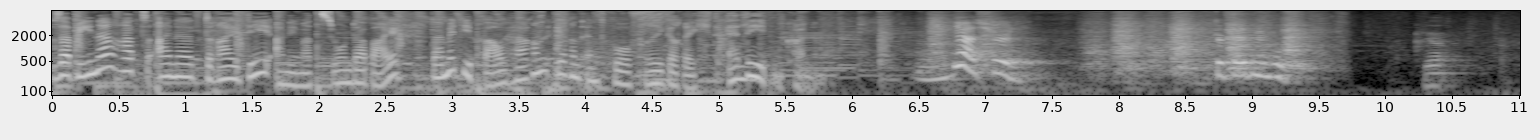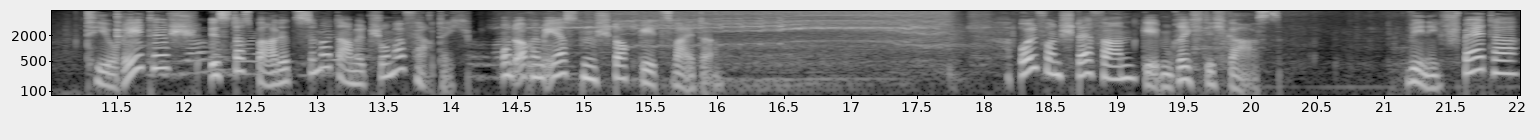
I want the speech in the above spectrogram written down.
Sabine hat eine 3D-Animation dabei, damit die Bauherren ihren Entwurf regelrecht erleben können. Ja, schön. Gefällt mir gut. Theoretisch ist das Badezimmer damit schon mal fertig. Und auch im ersten Stock geht's weiter. Ulf und Stefan geben richtig Gas. Wenig später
